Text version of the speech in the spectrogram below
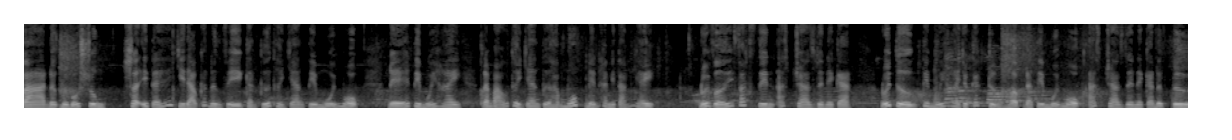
và đợt 10 bổ sung, Sở Y tế chỉ đạo các đơn vị căn cứ thời gian tiêm mũi 1 để tiêm mũi 2, đảm bảo thời gian từ 21 đến 28 ngày. Đối với vaccine AstraZeneca, Đối tượng tiêm mũi 2 cho các trường hợp đã tiêm mũi 1 AstraZeneca đợt 4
